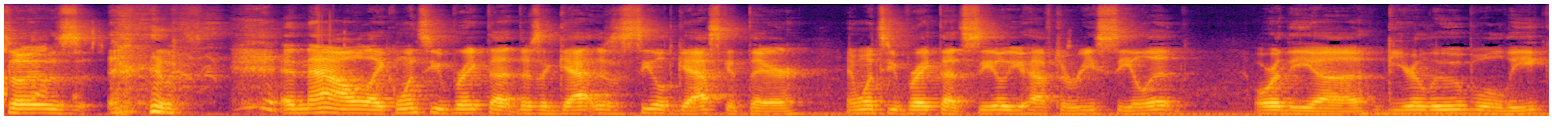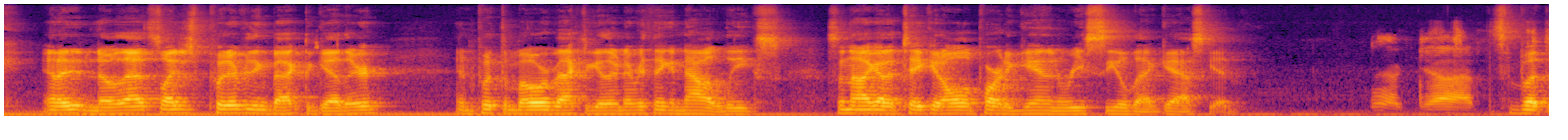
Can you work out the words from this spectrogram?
so it was, it was- and now like once you break that, there's a ga- there's a sealed gasket there, and once you break that seal, you have to reseal it, or the uh, gear lube will leak. And I didn't know that, so I just put everything back together, and put the mower back together and everything, and now it leaks. So now I got to take it all apart again and reseal that gasket. oh god. But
